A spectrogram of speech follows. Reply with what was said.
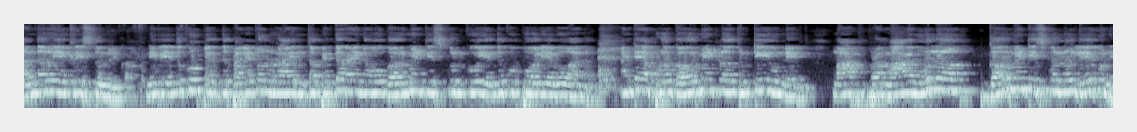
అందరూ ఎక్కిరిస్తుండ్రి. నీవు ఎందుకు పెద్ద పల్లెటూరు రా ఇంత పెద్దగా అయినావు గవర్నమెంట్ స్కూల్కు ఎందుకు పోలేవు అన్నారు. అంటే అప్పుడు గవర్నమెంట్లో తుట్టి ఉండేది. మా మా ఊళ్ళో గవర్నమెంట్ స్కూళ్ళు లేకుండే.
